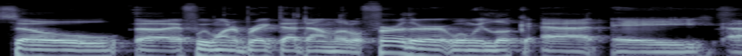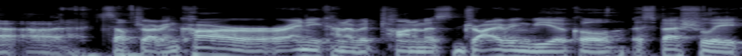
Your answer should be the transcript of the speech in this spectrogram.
So, uh, if we want to break that down a little further, when we look at a, uh, a self driving car or, or any kind of autonomous driving vehicle, especially,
